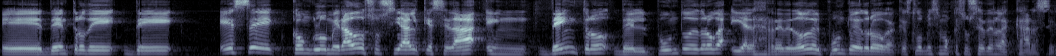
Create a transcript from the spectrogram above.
eh, dentro de, ese conglomerado social que se da en, dentro del punto de droga y alrededor del punto de droga, que es lo mismo que sucede en la cárcel,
